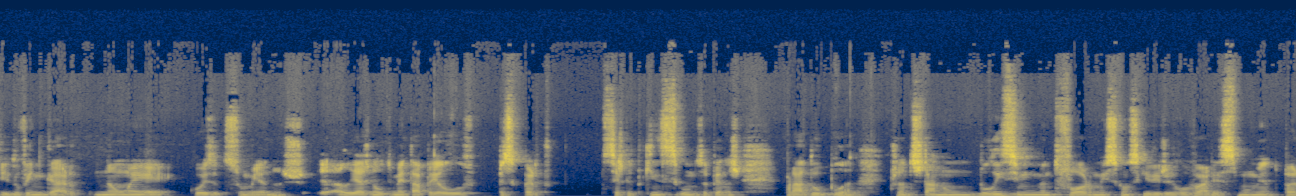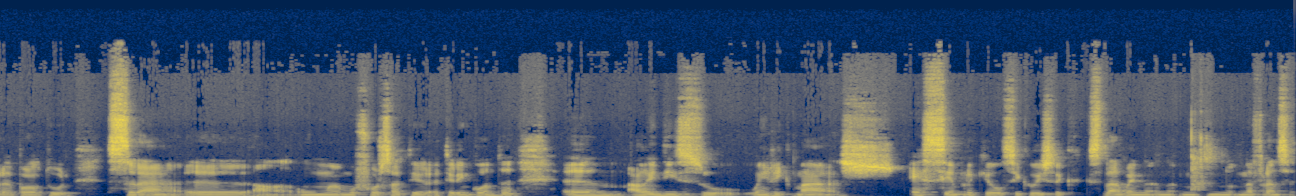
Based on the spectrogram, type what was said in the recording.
e do Vingegaard não é coisa de sumenos. Aliás, na última etapa ele penso que perde cerca de 15 segundos apenas para a dupla, portanto está num belíssimo momento de forma e se conseguir levar esse momento para, para o Tour será uh, uma, uma força a ter, a ter em conta. Um, além disso, o Henrique Mas é sempre aquele ciclista que, que se dá bem na, na, na França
